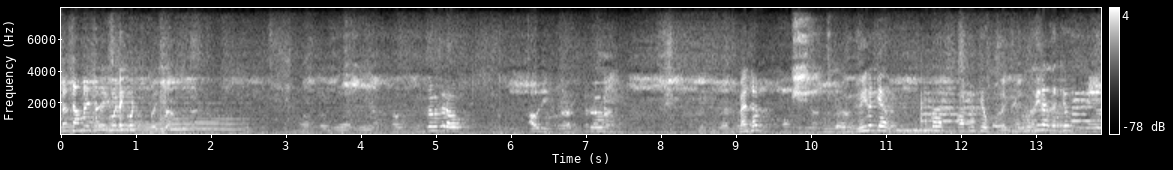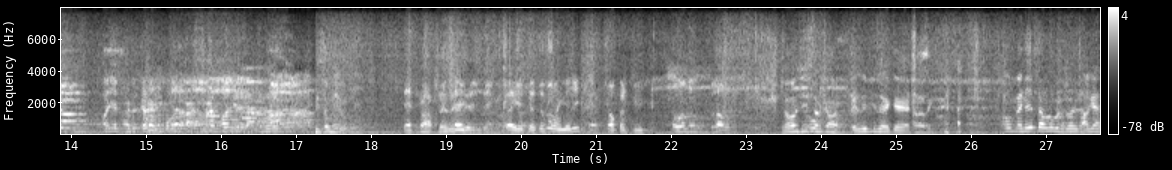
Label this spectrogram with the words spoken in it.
ਸਰ ਸਰ ਇੱਕ ਮੈਂ ਸਰ ਸਰ ਆਓ। ਆਓ ਜੀ। ਮੈਂ ਸਰ ਵੀ ਰੱਖਿਆ ਪਾਰਟਨਰ ਕਿਉਂ ਵੀ ਇੱਕ ਮਿੰਟ। ਕਰ ਬਹੁਤ ਸਮਝੋ। ਤੇ ਆਪਣੇ ਲਈ ਇਹ ਤੇ ਤੋਂ ਉਹ ਮੈਨੇ ਤੁਹਾਨੂੰ ਬਣਾ ਆ ਗਿਆ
